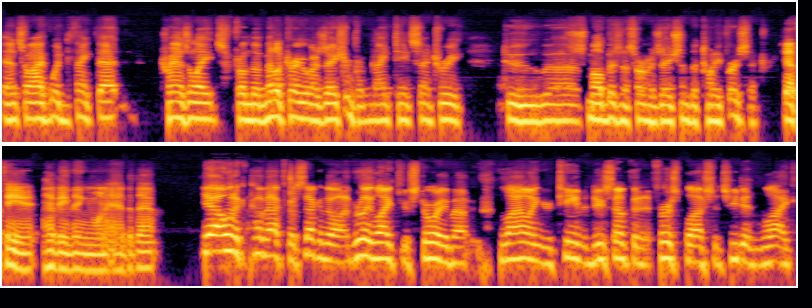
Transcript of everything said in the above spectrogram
And so I would think that translates from the military organization from 19th century to uh, small business organization of the 21st century. Jeff, have anything you want to add to that? Yeah, I want to come back for a second though. I really liked your story about allowing your team to do something at first blush that you didn't like.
